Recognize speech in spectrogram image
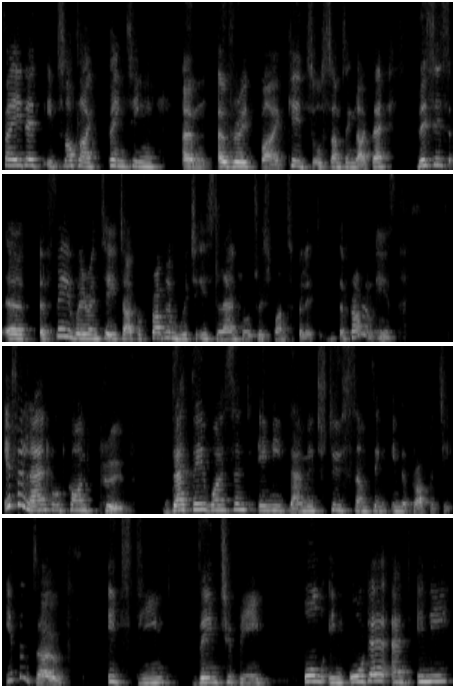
faded. It's not like painting um, over it by kids or something like that. This is a, a fair wear and tear type of problem, which is landlord's responsibility. The problem is, if a landlord can't prove that there wasn't any damage to something in the property, even though it's deemed then to be all in order and any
